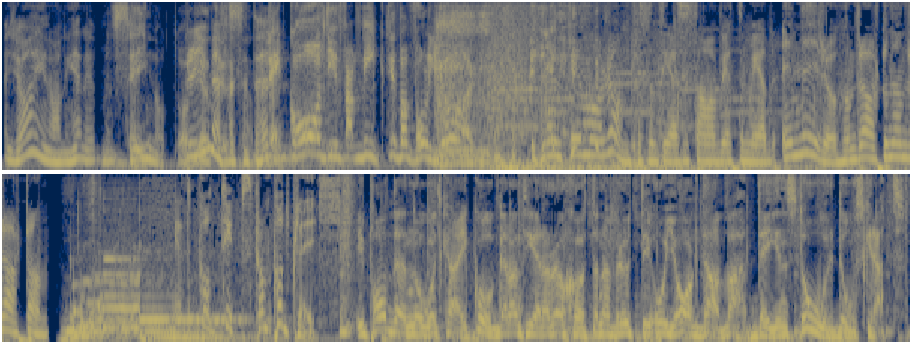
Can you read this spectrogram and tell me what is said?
Jag har ingen aning heller. Men säg något då. Bryr Det- mig faktiskt inte heller. Lägg av, det är fan viktigt vad folk gör. Äntligen morgon presenteras i samarbete med Eniro 118 118. Ett poddtips från Podplay. I podden Något Kaiko garanterar östgötarna Brutti och jag, Davva, dig en stor dos skratt.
